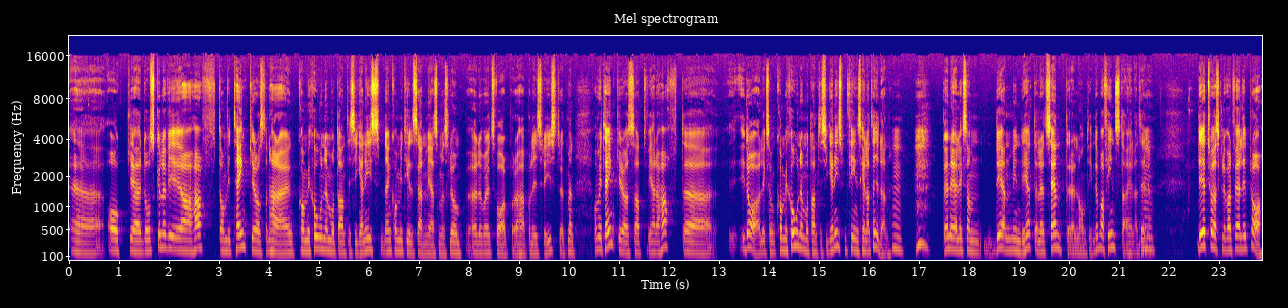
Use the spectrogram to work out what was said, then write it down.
Eh, och eh, då skulle vi ha haft, om vi tänker oss den här kommissionen mot antiziganism, den kom ju till sen mer som en slump. Eh, det var ju ett svar på det här polisregistret. Men om vi tänker oss att vi hade haft idag, liksom kommissionen mot antiziganism finns hela tiden. Mm. Den är liksom, det är en myndighet eller ett center eller någonting. Det bara finns där hela tiden. Mm. Det tror jag skulle varit väldigt bra.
